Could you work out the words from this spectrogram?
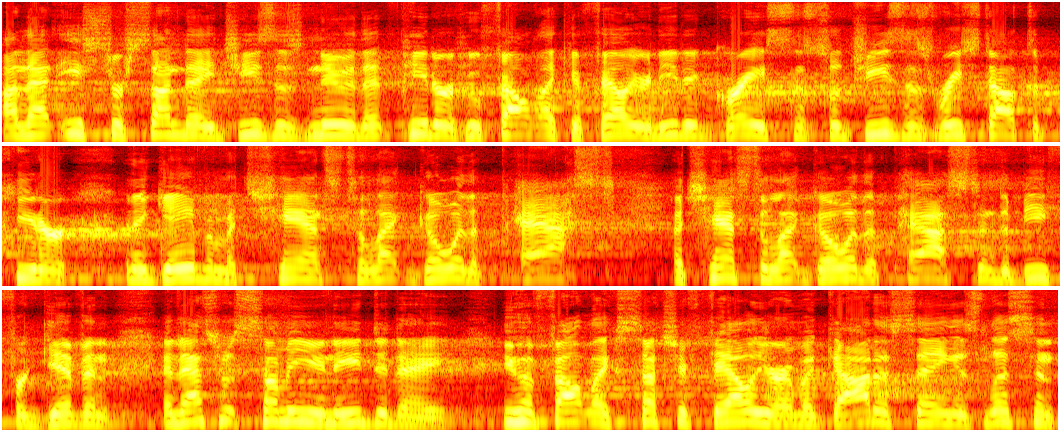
On that Easter Sunday, Jesus knew that Peter, who felt like a failure, needed grace. And so Jesus reached out to Peter and he gave him a chance to let go of the past a chance to let go of the past and to be forgiven. And that's what some of you need today. You have felt like such a failure. And what God is saying is listen,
